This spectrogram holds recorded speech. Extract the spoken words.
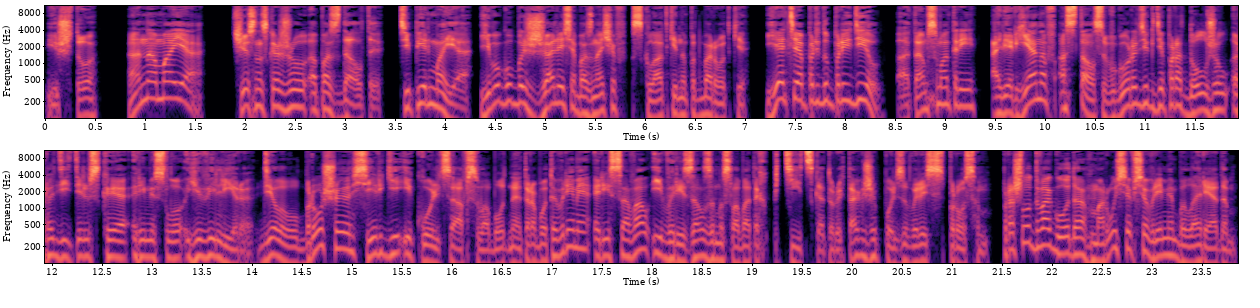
«И что?» «Она моя. Честно скажу, опоздал ты. Теперь моя. Его губы сжались, обозначив складки на подбородке. Я тебя предупредил, а там смотри. Аверьянов остался в городе, где продолжил родительское ремесло ювелира. Делал броши, серьги и кольца, а в свободное от работы время рисовал и вырезал замысловатых птиц, которые также пользовались спросом. Прошло два года, Маруся все время была рядом.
